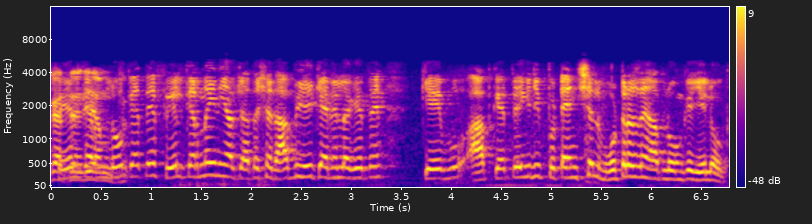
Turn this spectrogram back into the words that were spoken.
कहते हैं हम लोग कहते हैं फेल करना ही नहीं आप चाहते शायद आप भी यही कहने लगे थे। कि वो आप कहते हैं कि जी पोटेंशियल वोटर्स हैं आप लोगों के ये लोग।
